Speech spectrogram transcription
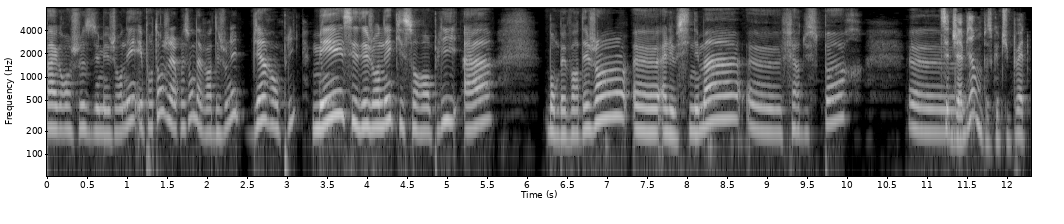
pas grand chose de mes journées et pourtant j'ai l'impression d'avoir des journées bien remplies mais c'est des journées qui sont remplies à bon ben voir des gens euh, aller au cinéma euh, faire du sport euh, C'est déjà bien parce que tu peux être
